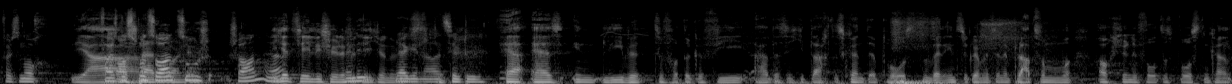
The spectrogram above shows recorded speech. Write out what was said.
falls noch, Ja, falls noch Sponsoren zuschauen. Ja? Ich erzähle die schöne Wenn für die- dich. Und du ja, genau, erzähl du. Er, er ist in Liebe zur Fotografie, hat er sich gedacht, das könnte er posten, weil Instagram ist eine Plattform, wo man auch schöne Fotos posten kann.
